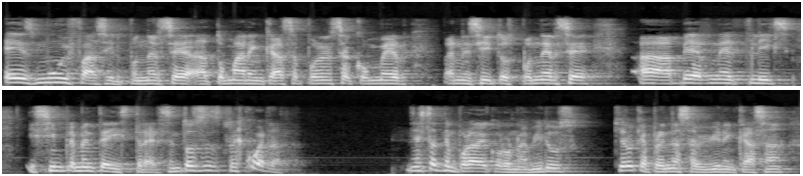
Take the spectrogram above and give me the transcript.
Es muy fácil ponerse a tomar en casa, ponerse a comer panecitos, ponerse a ver Netflix y simplemente distraerse. Entonces recuerda, en esta temporada de coronavirus, quiero que aprendas a vivir en casa,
